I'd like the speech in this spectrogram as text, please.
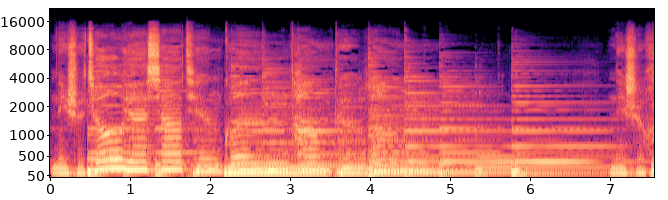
你是九月夏天滚烫的浪，你是湖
